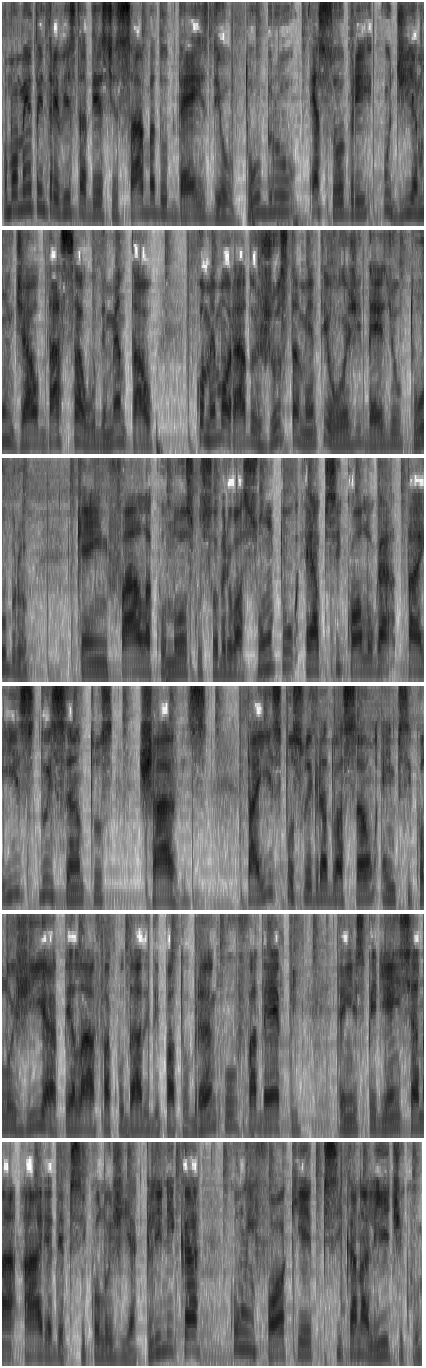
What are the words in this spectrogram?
O Momento Entrevista deste sábado, 10 de outubro, é sobre o Dia Mundial da Saúde Mental, comemorado justamente hoje, 10 de outubro. Quem fala conosco sobre o assunto é a psicóloga Thaís dos Santos Chaves. Thaís possui graduação em psicologia pela Faculdade de Pato Branco, FADEP. Tem experiência na área de psicologia clínica com enfoque psicanalítico.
